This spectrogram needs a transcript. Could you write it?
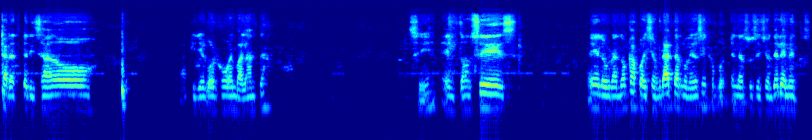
caracterizado Aquí llegó el joven Balanta. Sí, entonces, eh, logrando composición grata, armoniosa en, la sucesión de elementos.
